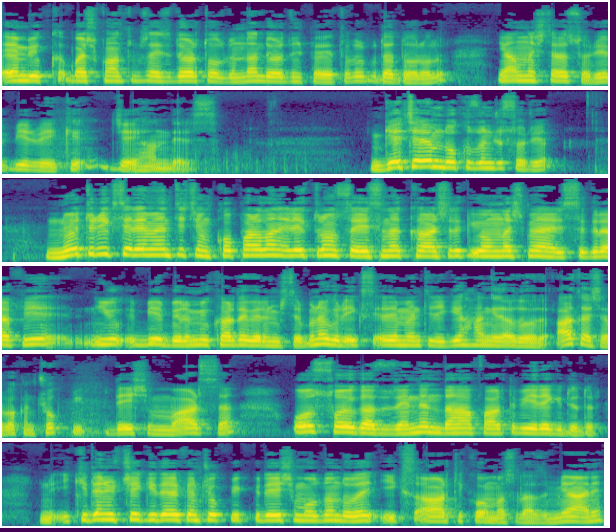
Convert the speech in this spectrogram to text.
en büyük baş kuantum sayısı 4 olduğundan 4. periyot olur. Bu da doğru olur. Yanlışlara soruyor. 1 ve 2 Ceyhan deriz. Geçelim 9. soruya. Nötr X elementi için koparılan elektron sayısına karşılık iyonlaşma enerjisi grafiği bir bölüm yukarıda verilmiştir. Buna göre X elementi ilgili hangileri doğrudur? Arkadaşlar bakın çok büyük bir değişim varsa o soy gaz üzerinden daha farklı bir yere gidiyordur. Şimdi 2'den 3'e giderken çok büyük bir değişim olduğundan dolayı X artı 2 olması lazım. Yani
